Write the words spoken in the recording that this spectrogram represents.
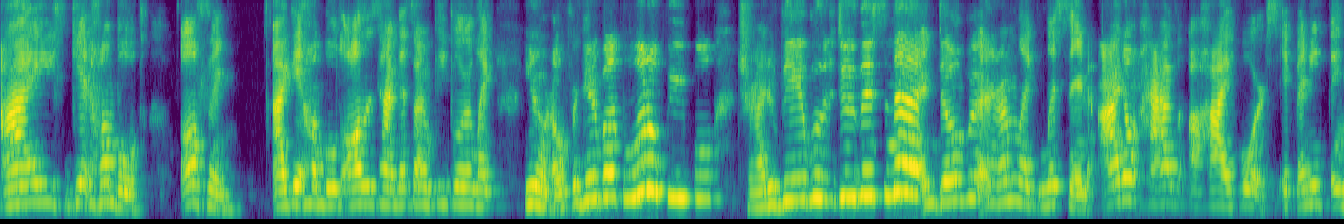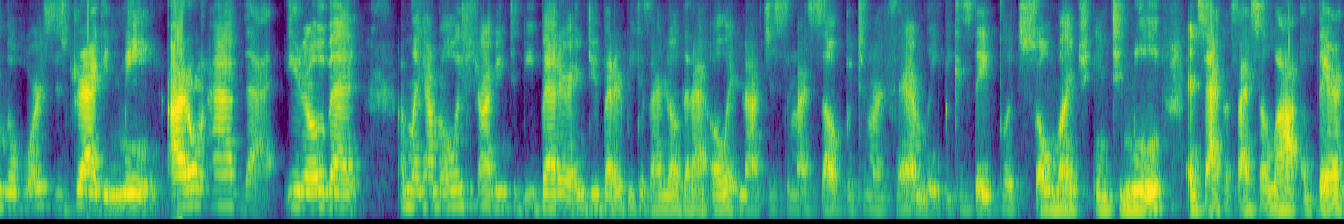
I get humbled often. I get humbled all the time. That's why people are like, you know, don't forget about the little people. Try to be able to do this and that. And don't. And I'm like, listen, I don't have a high horse. If anything, the horse is dragging me. I don't have that. You know, that I'm like, I'm always striving to be better and do better because I know that I owe it not just to myself, but to my family because they put so much into me and sacrifice a lot of their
